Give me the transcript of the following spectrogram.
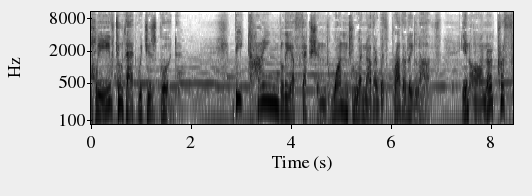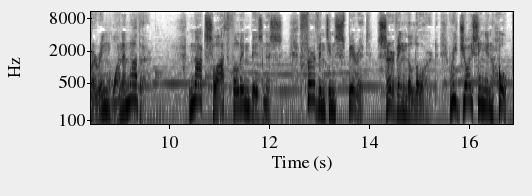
Cleave to that which is good. Be kindly affectioned one to another with brotherly love, in honor preferring one another not slothful in business, fervent in spirit, serving the Lord, rejoicing in hope,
